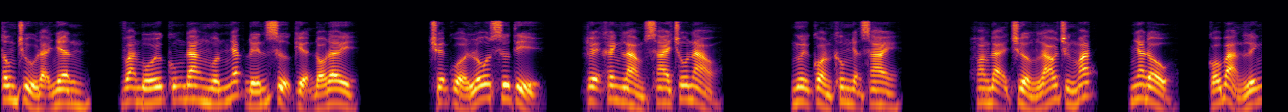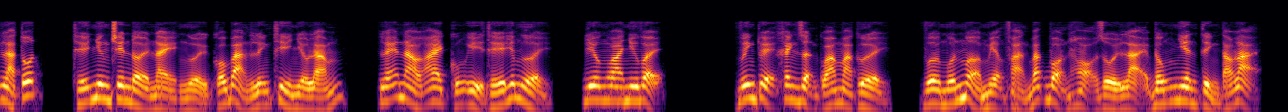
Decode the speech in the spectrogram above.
Tông chủ đại nhân, vạn bối cũng đang muốn nhắc đến sự kiện đó đây. Chuyện của lỗ sư tỷ, Tuệ Khanh làm sai chỗ nào? Ngươi còn không nhận sai. Hoàng đại trưởng lão trừng mắt, nha đầu, có bản lĩnh là tốt, thế nhưng trên đời này người có bản lĩnh thì nhiều lắm, lẽ nào ai cũng ỷ thế hiếp người, điêu ngoa như vậy. Vinh Tuệ Khanh giận quá mà cười, vừa muốn mở miệng phản bác bọn họ rồi lại bỗng nhiên tỉnh táo lại.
